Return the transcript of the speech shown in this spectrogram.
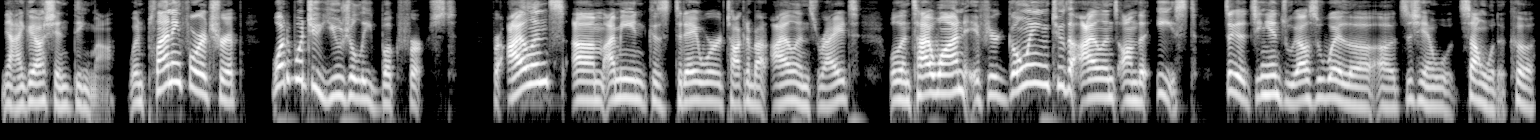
哪一个要先定吗？When planning for a trip, what would you usually book first? For islands, um, I mean, because today we're talking about islands, right? Well, in Taiwan, if you're going to the islands on the east, 这个今天主要是为了呃，之前我上我的课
